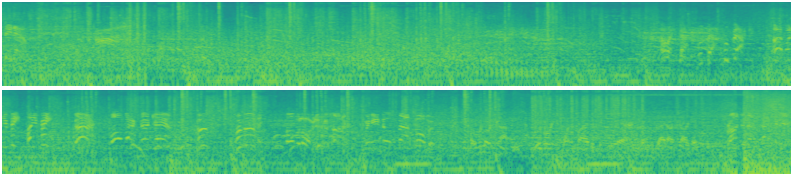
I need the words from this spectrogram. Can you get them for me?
Stay down! Ah! All right, back, move back, move back! Up on your feet, on your feet! Back! Fall back to the camp! Move! We're moving! Overlord, this is Hunter. We Overlord copy. Wolverine 1-5 is the air. Right on target. Roger that, pack it in.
